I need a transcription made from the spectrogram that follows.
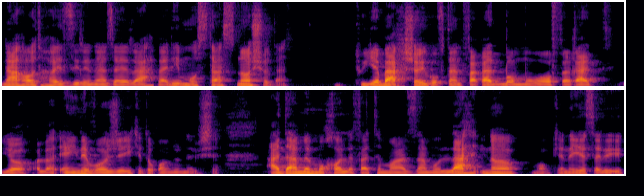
نهادهای زیر نظر رهبری مستثنا شدن. تو یه بخشایی گفتن فقط با موافقت یا حالا عین واژه‌ای که تو قانون نوشته. عدم مخالفت معظم له اینا ممکنه یه سری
